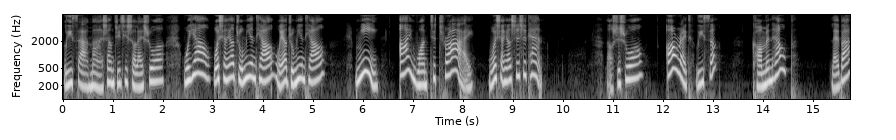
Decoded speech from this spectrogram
Lisa 马上举起手来说：“我要，我想要煮面条，我要煮面条。”Me, I want to try。我想要试试看。老师说：“All right, Lisa, come and help。”来吧，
